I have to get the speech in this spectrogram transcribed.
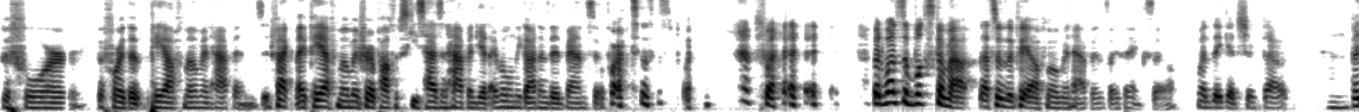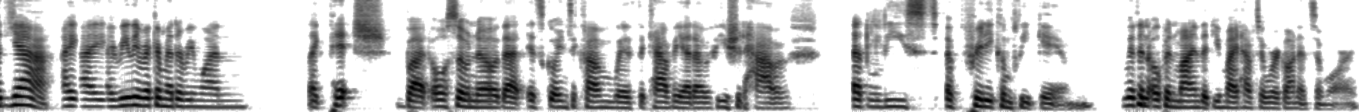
before, before the payoff moment happens. In fact, my payoff moment for Apocalypse Keys hasn't happened yet. I've only gotten the advance so far to this point. but, but once the books come out, that's when the payoff moment happens, I think. So when they get shipped out. Mm. But yeah, I, I, I really recommend everyone like pitch, but also know that it's going to come with the caveat of you should have at least a pretty complete game with an open mind that you might have to work on it some more.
